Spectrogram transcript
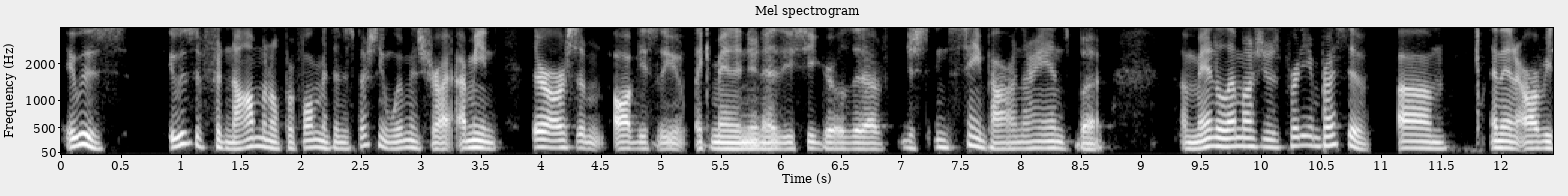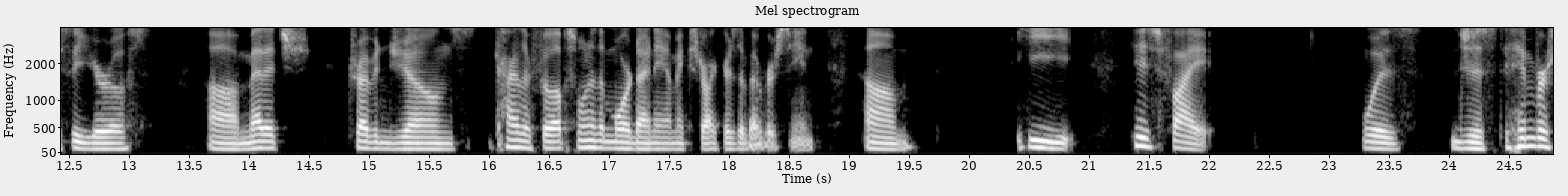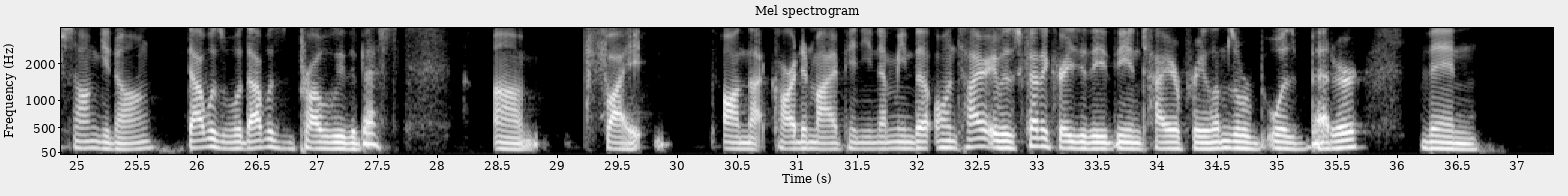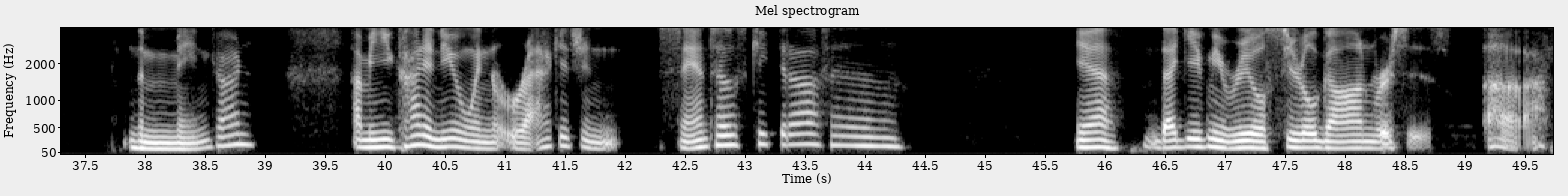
it was it was a phenomenal performance, and especially women's strike. I mean, there are some obviously like Amanda Nunes. You see girls that have just insane power in their hands, but Amanda Lemos she was pretty impressive. Um, and then obviously Euros, uh, Trevin Jones, Kyler Phillips, one of the more dynamic strikers I've ever seen. Um, he his fight was just him versus Song Yadong. That was that was probably the best um, fight on that card, in my opinion. I mean, the entire it was kind of crazy. The the entire prelims were was better than the main card. I mean, you kind of knew when Rakic and Santos kicked it off. Uh, yeah, that gave me real Ciryl Gane versus uh,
